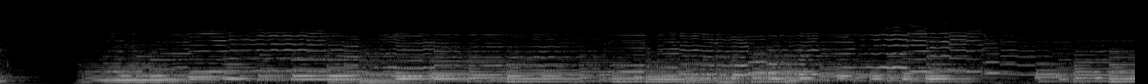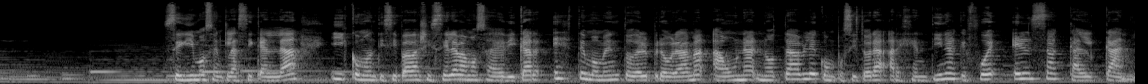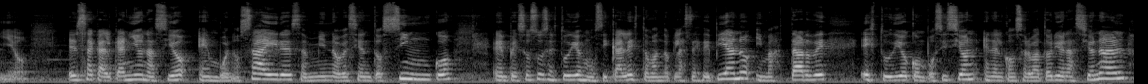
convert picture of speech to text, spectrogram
Seguimos en Clásica en La y como anticipaba Gisela vamos a dedicar este momento del programa a una notable compositora argentina que fue Elsa Calcaño. Elsa Calcaño nació en Buenos Aires en 1905, empezó sus estudios musicales tomando clases de piano y más tarde estudió composición en el Conservatorio Nacional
